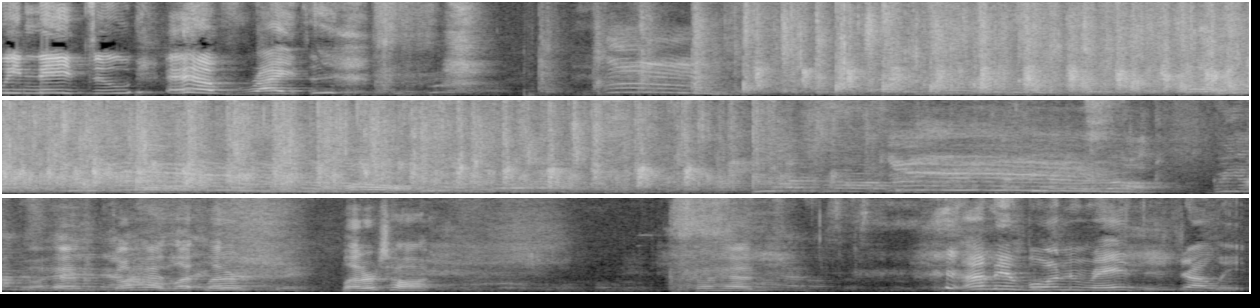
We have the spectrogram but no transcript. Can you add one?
we need to and have rights. Ahead, go ahead, let, let her, let her talk. Go ahead. I've been born and raised in Charlotte.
